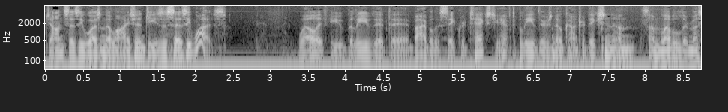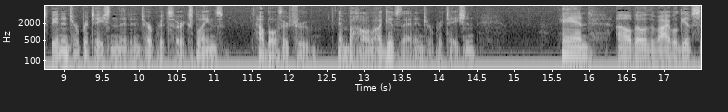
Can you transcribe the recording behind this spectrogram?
John says he wasn't Elijah. Jesus says he was. Well, if you believe that the Bible is sacred text, you have to believe there's no contradiction. On some level, there must be an interpretation that interprets or explains how both are true. And Baha'u'llah gives that interpretation. And although the Bible gives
